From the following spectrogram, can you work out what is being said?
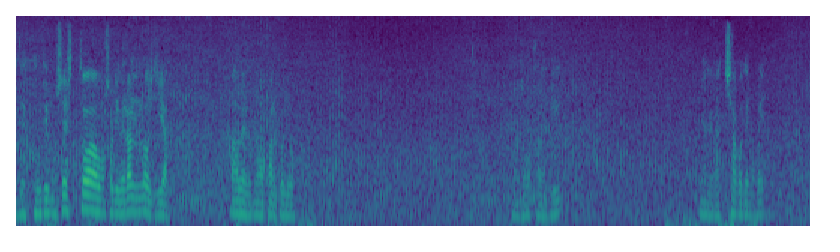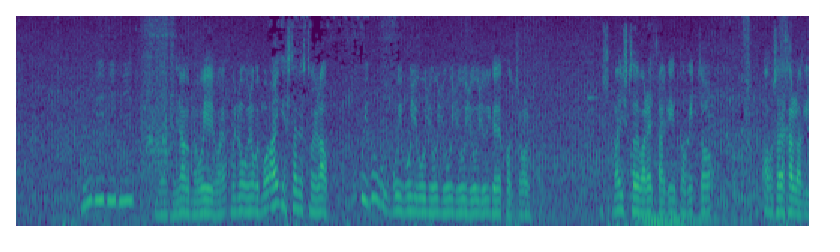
Y descubrimos esto, vamos a liberarlo ya. A ver, no aparco yo. Vamos a bajar aquí. Mira qué ganchaco tengo ahí. Uy, uy, uy, uy. A ver, cuidado que me voy. Bueno, bueno, que me... ¡Ay, que está esto de lado! Uy, uy, uy, uy, uy, uy, uy, uy, uy, uy, qué descontrol. Me ha visto de vareta aquí un poquito. Vamos a dejarlo aquí.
